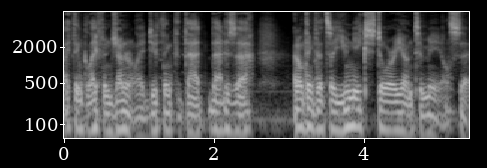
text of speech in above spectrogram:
I think life in general. I do think that that, that is a I don't think that's a unique story unto me, I'll say.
